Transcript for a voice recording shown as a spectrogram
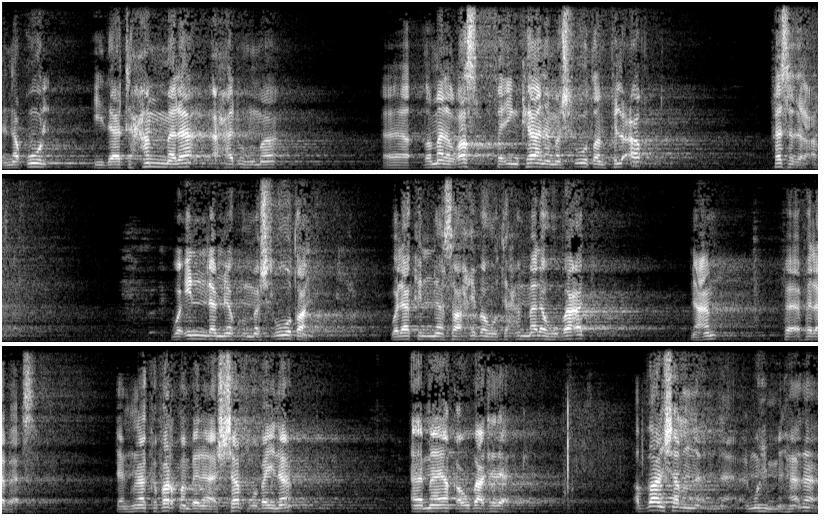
نقول إذا تحمل أحدهما آه ضمان الغصب فإن كان مشروطا في العقد فسد العقد. وإن لم يكن مشروطا ولكن صاحبه تحمله بعد نعم فلا بأس. لأن هناك فرقا بين الشرط وبين ما يقع بعد ذلك. الظاهر إن شاء الله المهم من هذا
